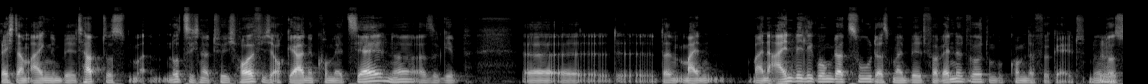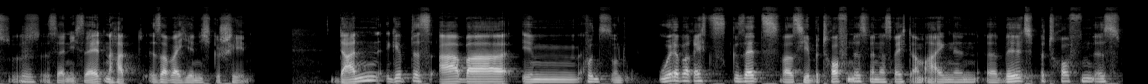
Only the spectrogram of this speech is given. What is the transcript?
Recht am eigenen Bild habe, das nutze ich natürlich häufig auch gerne kommerziell. Ne? Also gebe äh, äh mein, meine Einwilligung dazu, dass mein Bild verwendet wird und bekomme dafür Geld. Ne? Mhm. Das, das ist ja nicht selten, hat ist aber hier nicht geschehen. Dann gibt es aber im Kunst- und Urheberrechtsgesetz, was hier betroffen ist, wenn das Recht am eigenen äh, Bild betroffen ist,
